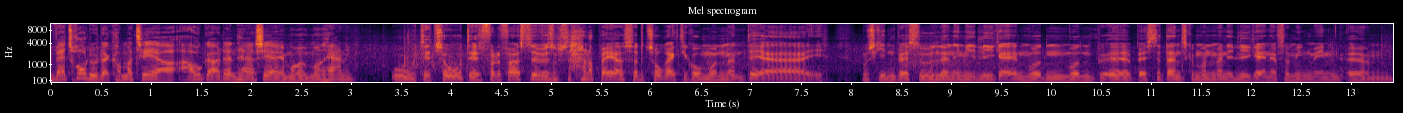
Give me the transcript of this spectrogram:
hvad tror du, der kommer til at afgøre den her serie mod, mod Herning? Uh, det er to. Det for det første, hvis man starter bag os, så er det to rigtig gode mundmænd. Det er øh, måske den bedste udlænding i ligaen mod den, mod den øh, bedste danske mundmand i ligaen, efter min mening. Øhm,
